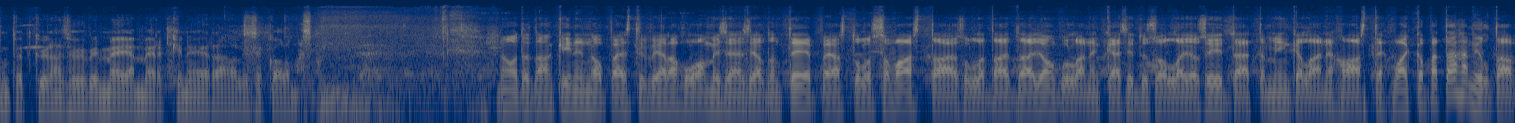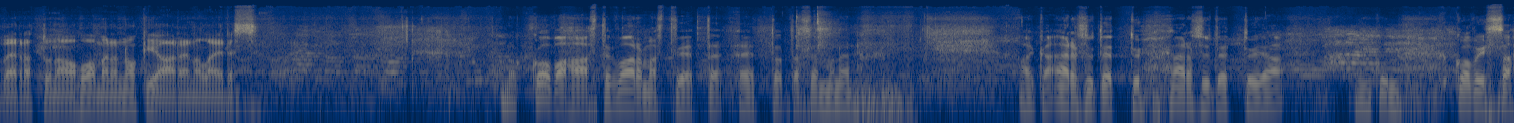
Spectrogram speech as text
mutta kyllähän se hyvin meidän merkkinen erä oli se kolmas. No otetaan kiinni nopeasti vielä huomiseen. Sieltä on TPS tulossa vastaan ja sulla taitaa jonkunlainen käsitys olla jo siitä, että minkälainen haaste vaikkapa tähän iltaan verrattuna on huomenna Nokia-areenalla edessä. No kova haaste varmasti, että, että tota, semmoinen aika ärsytetty, ärsytetty ja niin kuin kovissa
